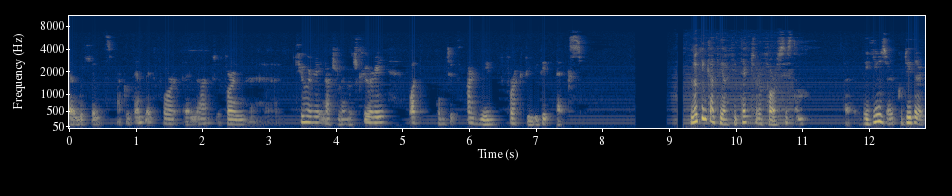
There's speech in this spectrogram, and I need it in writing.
uh, we have the SPARQL template for a for a uh, query, natural language query, what objects are needed for activity X. Looking at the architecture of our system, uh, the user could either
